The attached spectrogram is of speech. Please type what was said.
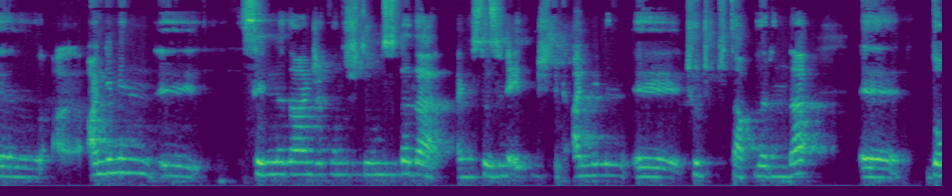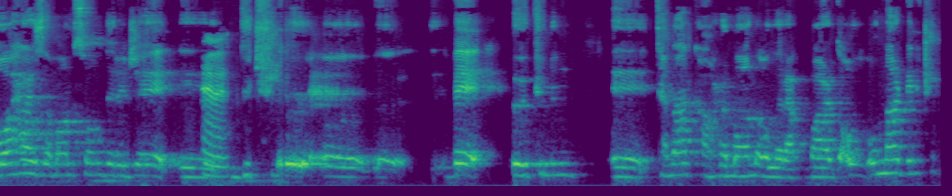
E, annemin e, seninle daha önce konuştuğumuzda da hani sözünü etmiştik. Annemin e, çocuk kitaplarında e, doğa her zaman son derece e, evet. güçlü e, ve öykünün e, temel kahramanı olarak vardı. Onlar beni çok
